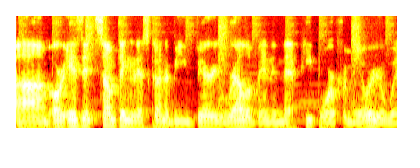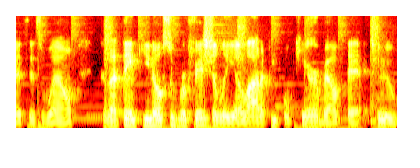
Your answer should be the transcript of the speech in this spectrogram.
Um, or is it something that's going to be very relevant and that people are familiar with as well? Because I think, you know, superficially, a lot of people care about that too.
